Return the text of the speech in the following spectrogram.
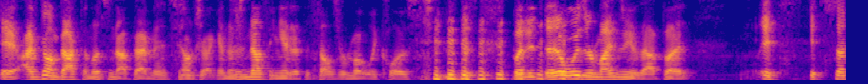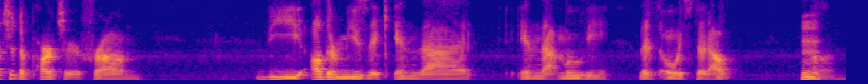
I've gone back and listened to that Batman soundtrack, and there's nothing in it that sounds remotely close to this. but it, it always reminds me of that. But it's it's such a departure from the other music in that in that movie that it's always stood out. Hmm. Um,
